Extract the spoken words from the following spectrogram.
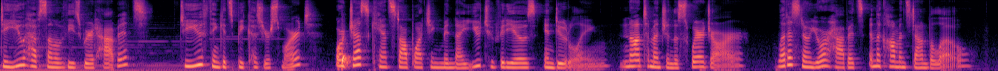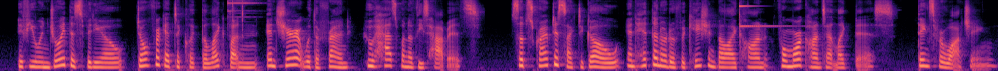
do you have some of these weird habits? Do you think it's because you're smart? Or just can't stop watching midnight YouTube videos and doodling? Not to mention the swear jar. Let us know your habits in the comments down below. If you enjoyed this video, don't forget to click the like button and share it with a friend who has one of these habits. Subscribe to Psych2Go and hit the notification bell icon for more content like this. Thanks for watching.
